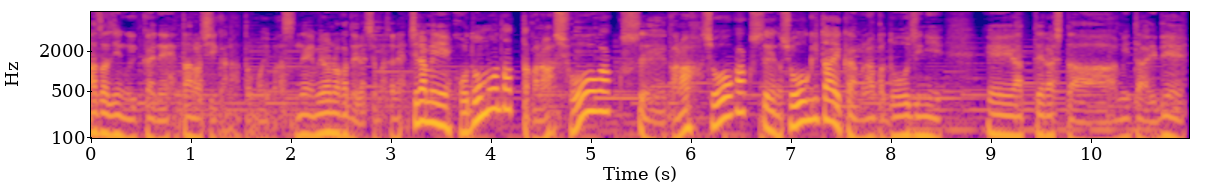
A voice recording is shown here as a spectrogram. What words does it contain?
朝神宮一回ね、楽しいかなと思いますね。いろんな方いらっしゃいましたね。ちなみに、子供だったかな？小学生かな？小学生の将棋大会もなんか同時に、えー、やってらしたみたいで、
